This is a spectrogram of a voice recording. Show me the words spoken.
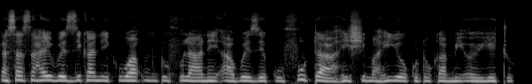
Na sasa haiwezekani kuwa mtu fulani aweze kufuta heshima hiyo kutoka mioyo yetu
